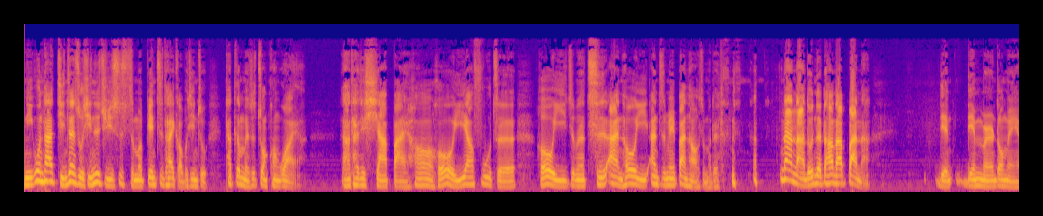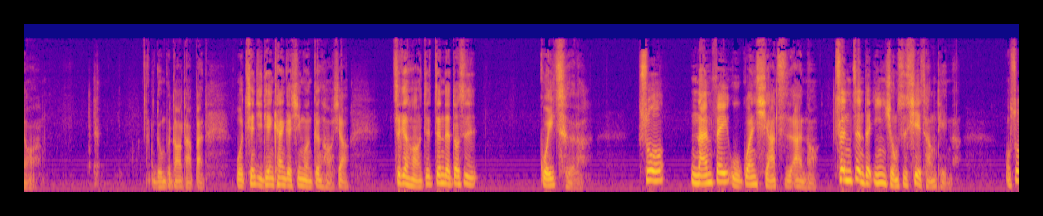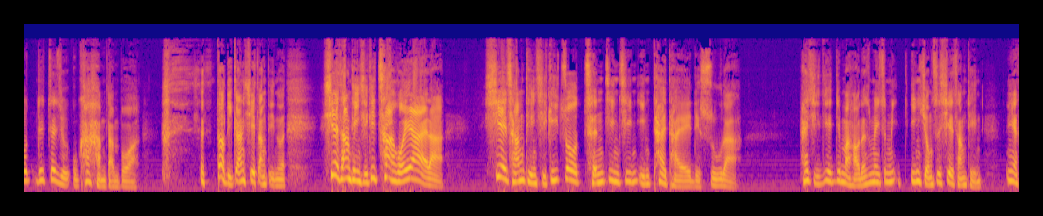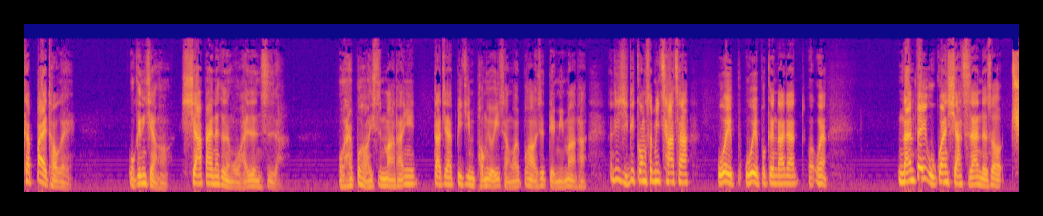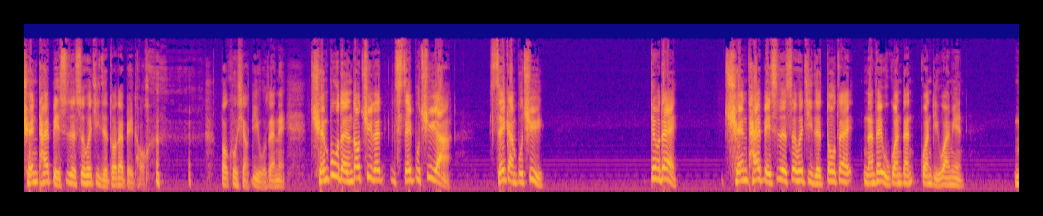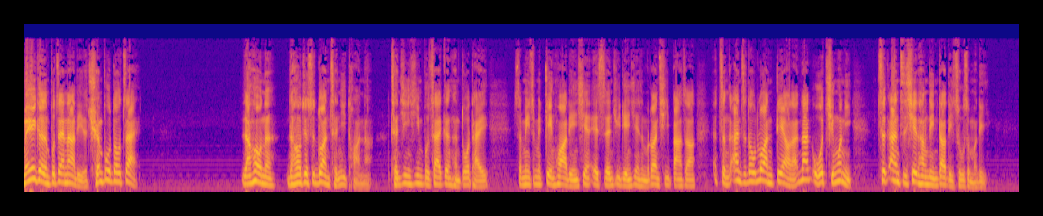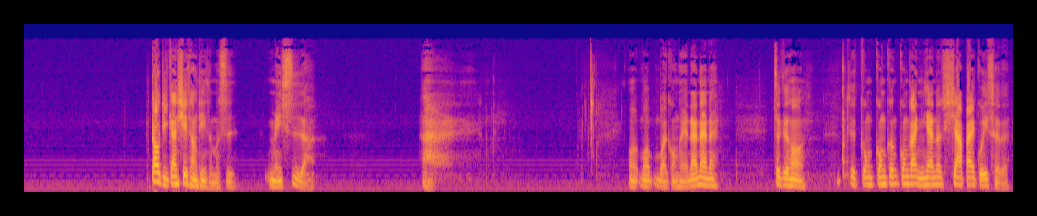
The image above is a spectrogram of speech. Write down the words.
你问他警政署、刑事局是什么编制，他也搞不清楚，他根本是状况外啊。然后他就瞎掰，哦，侯友宜要负责，侯友宜怎么吃案，侯友宜案子没办好什么的，那哪轮得到他办啊？连连门都没有啊，轮不到他办。我前几天看一个新闻更好笑，这个哈，这真的都是鬼扯了。说南非五官瑕疵案哦，真正的英雄是谢长廷啊。我说这这就我看喊单薄啊，到底刚谢长廷呢？谢长廷是去插回来啦，谢长廷是去做陈进清因太太的书啦，还是这这么好的什么什么英雄是谢长廷？你也看拜托诶，我跟你讲哦，瞎掰那个人我还认识啊，我还不好意思骂他，因为大家毕竟朋友一场，我还不好意思点名骂他。那你你讲什么叉叉，我也我也不跟大家我讲。南非武官瑕疵案的时候，全台北市的社会记者都在北投。包括小弟我在内，全部的人都去了，谁不去啊？谁敢不去？对不对？全台北市的社会记者都在南非武官单官邸外面，没一个人不在那里的，全部都在。然后呢？然后就是乱成一团呐、啊。陈进兴不在，跟很多台什么什么电话连线、SNG 连线，什么乱七八糟，整个案子都乱掉了。那我请问你，这个案子谢长廷到底出什么力？到底干谢长廷什么事？没事啊！哎，我我我公开来来来，这个哈、这公公跟公开，你看都瞎掰鬼扯的，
